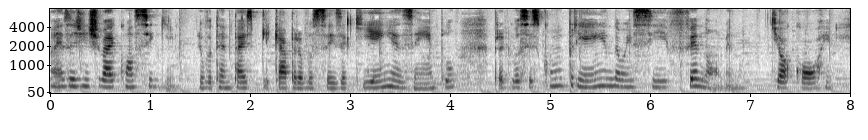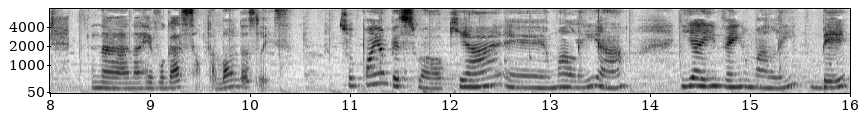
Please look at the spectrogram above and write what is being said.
mas a gente vai conseguir. Eu vou tentar explicar para vocês aqui em exemplo, para que vocês compreendam esse fenômeno que ocorre na, na revogação, tá bom? Das leis. Suponham, pessoal, que há é, uma lei A e aí vem uma lei B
